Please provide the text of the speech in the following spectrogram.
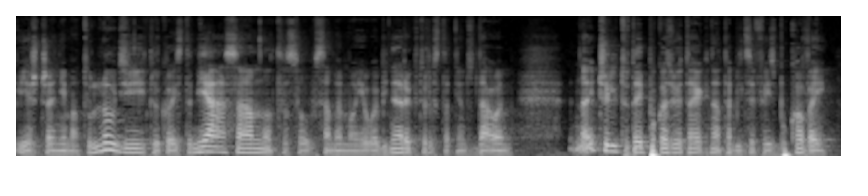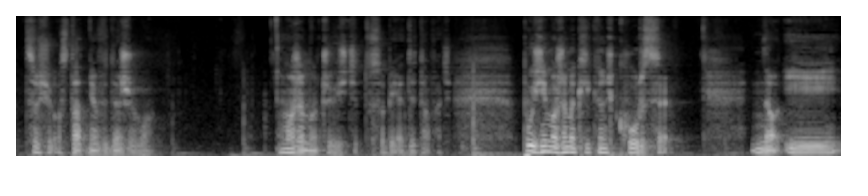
jeszcze nie ma tu ludzi, tylko jestem ja sam, no to są same moje webinary, które ostatnio dodałem. No i czyli tutaj pokazuję tak jak na tablicy facebookowej, co się ostatnio wydarzyło. Możemy oczywiście tu sobie edytować. Później możemy kliknąć kursy. No i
